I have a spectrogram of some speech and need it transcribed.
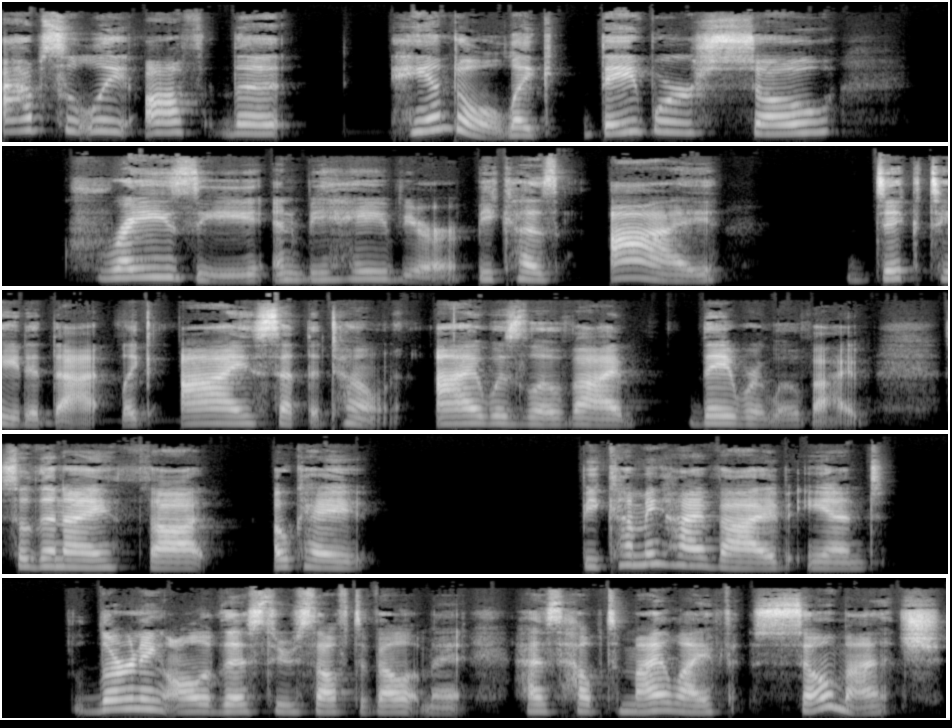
absolutely off the handle. Like they were so crazy in behavior because I dictated that. Like I set the tone. I was low vibe. They were low vibe. So then I thought, okay, becoming high vibe and learning all of this through self development has helped my life so much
